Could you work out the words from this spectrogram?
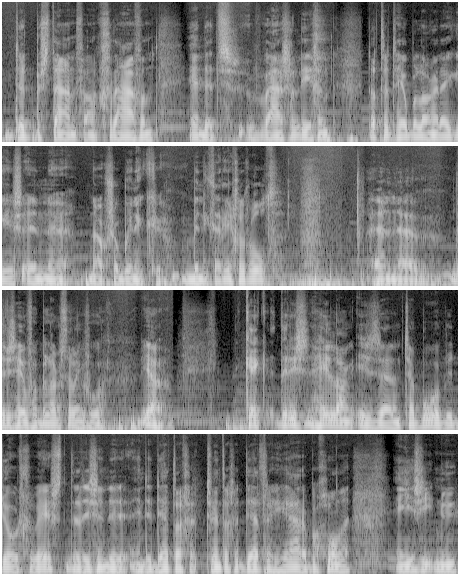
dat, bestaan van graven en dat, waar ze liggen, dat dat heel belangrijk is. En uh, nou, zo ben ik, ben ik daarin gerold. En uh, er is heel veel belangstelling voor. Ja. Kijk, er is heel lang is er een taboe op de dood geweest. Dat is in de, in de 30, 20 en 30 jaren begonnen. En je ziet nu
